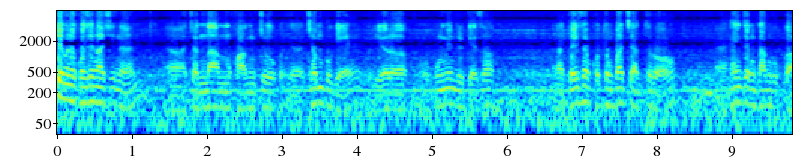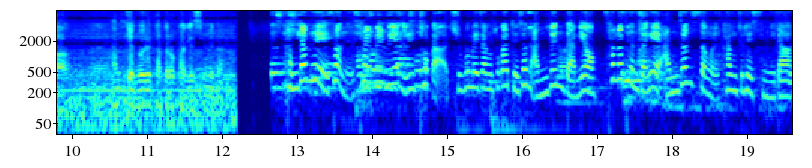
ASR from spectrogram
때문에 고생하시는 어, 전남, 광주, 어, 전북의 여러 국민들께서 어, 더 이상 고통받지 않도록 행정당국과 함께 노력하도록 하겠습니다. 간담회에선 삶을 위한 일터가 죽음의 장소가 돼선 안 된다며 산업 현장의 안전성을 강조했습니다.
